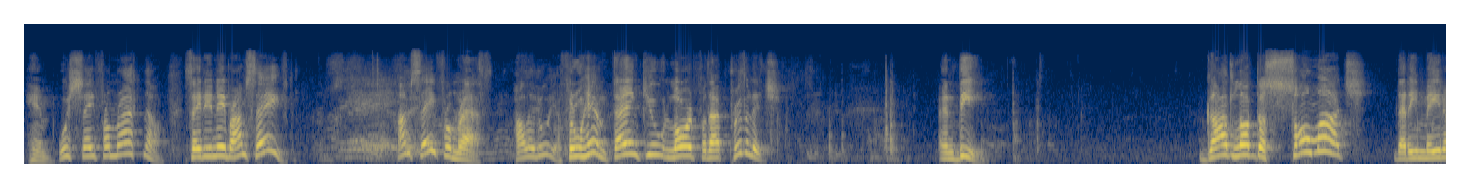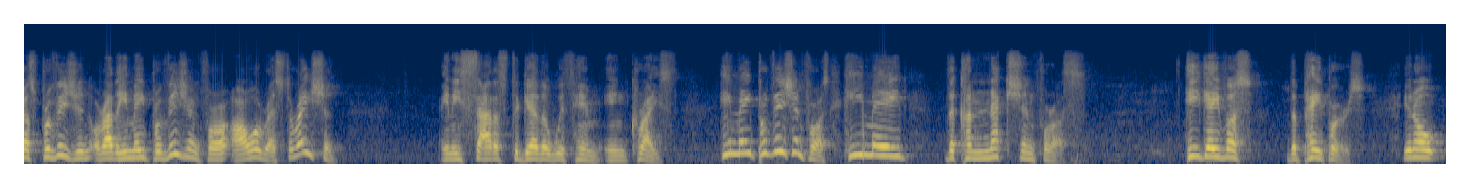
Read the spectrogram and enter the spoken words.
him. We're saved from wrath now. Say to your neighbor, I'm saved. I'm saved, I'm saved from wrath. Hallelujah. Through him. Thank you, Lord, for that privilege. And B, God loved us so much that he made us provision, or rather, he made provision for our restoration. And he sat us together with him in Christ. He made provision for us. He made the connection for us. He gave us the papers. You know,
